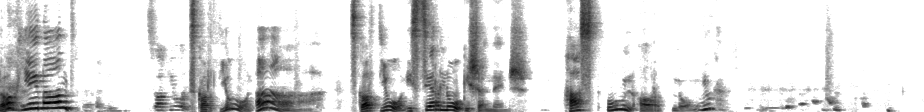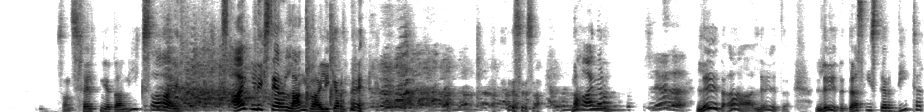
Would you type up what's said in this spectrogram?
Noch jemand? Skorpion. Skorpion. Ah, Skorpion ist sehr logischer Mensch. Hasst Unordnung. Sonst fällt mir da nichts ein. Ist eigentlich sehr langweiliger Mensch. Noch einer? Löwe. Löde, ah, Löde. Löde, das ist der Dieter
